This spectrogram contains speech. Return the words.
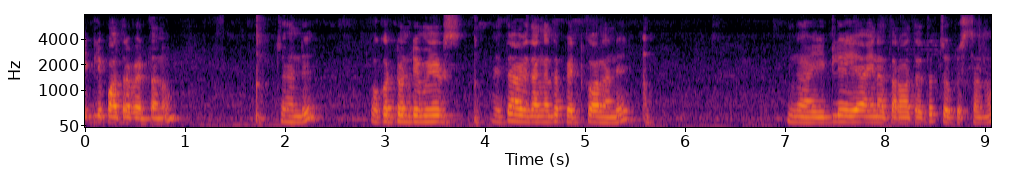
ఇడ్లీ పాత్ర పెడతాను. చూడండి ఒక ట్వంటీ మినిట్స్ అయితే ఆ విధంగా అయితే పెట్టుకోవాలండి. ఇంకా ఇడ్లీ అయిన తర్వాత అయితే చూపిస్తాను.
